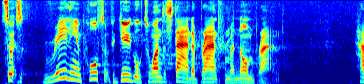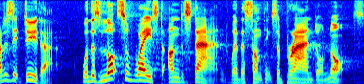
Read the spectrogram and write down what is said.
So it's really important for Google to understand a brand from a non brand. How does it do that? Well, there's lots of ways to understand whether something's a brand or not.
